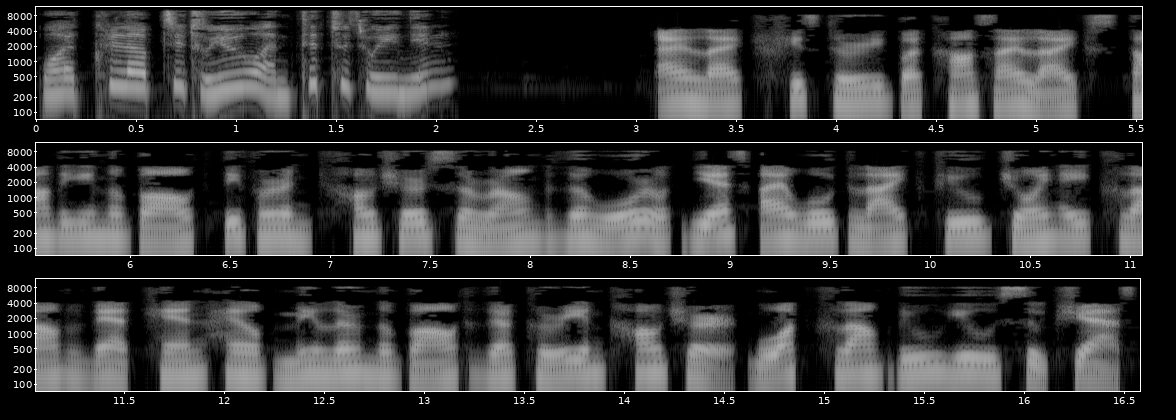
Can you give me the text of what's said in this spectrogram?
what clubs do you want to join in? I like history because I like studying about different cultures around the world. Yes, I would like to join a club that can help me learn about the Korean culture. What club do you suggest?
